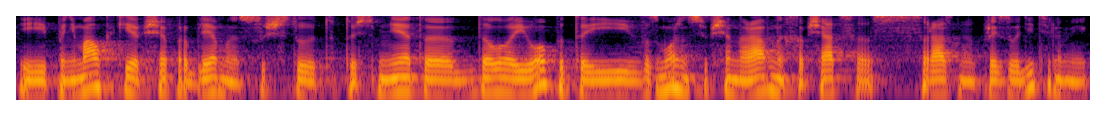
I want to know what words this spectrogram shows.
и понимал, какие вообще проблемы существуют. То есть мне это дало и опыт, и возможность вообще на равных общаться с разными производителями,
